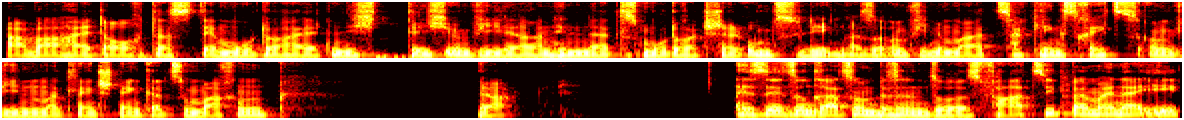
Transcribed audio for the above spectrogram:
aber halt auch, dass der Motor halt nicht dich irgendwie daran hindert, das Motorrad schnell umzulegen. Also irgendwie nur mal zack, links, rechts irgendwie mal einen kleinen Schlenker zu machen. Ja. Es ist jetzt so gerade so ein bisschen so das Fazit bei meiner E.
